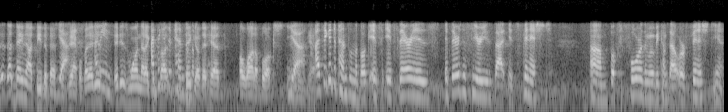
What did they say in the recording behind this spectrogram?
that, that may not be the best Yeah. example, but it I is mean, it is one that I I could think think of that had a lot of books. and- Yeah. I think it depends on the book. If if there is if there's a series that is finished um, before the movie comes out, or finished, you know,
